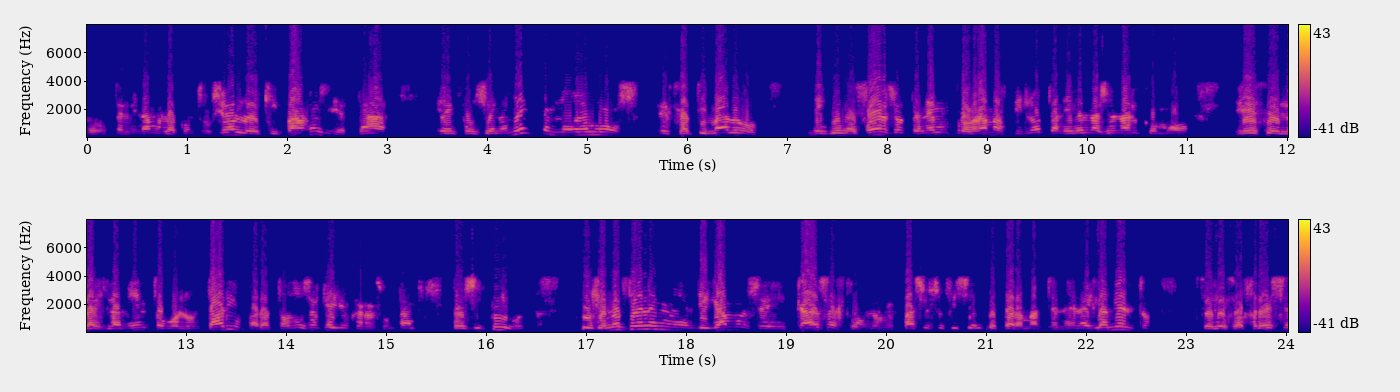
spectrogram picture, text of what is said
lo terminamos la construcción, lo equipamos y está en funcionamiento. No hemos escatimado ningún esfuerzo, tenemos programas piloto a nivel nacional como es el aislamiento voluntario para todos aquellos que resultan positivos y que no tienen, digamos, eh, casas con los espacios suficientes para mantener aislamiento. Se les ofrece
